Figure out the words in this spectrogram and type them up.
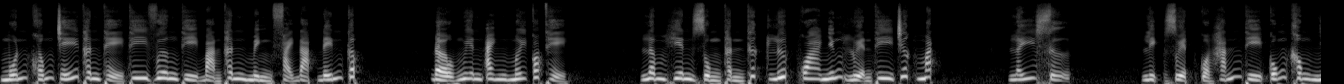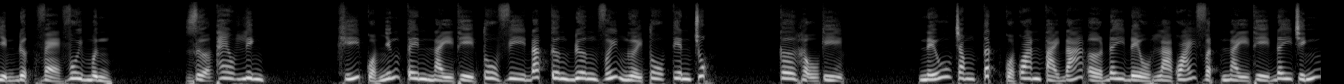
Muốn khống chế thân thể thi vương thì bản thân mình phải đạt đến cấp. Đầu Nguyên Anh mới có thể. Lâm Hiên dùng thần thức lướt qua những luyện thi trước mắt. Lấy sự lịch duyệt của hắn thì cũng không nhìn được vẻ vui mừng. Dựa theo linh. Khí của những tên này thì tu vi đã tương đương với người tu tiên trúc. Cơ hậu kỳ. Nếu trong tất của quan tài đá ở đây đều là quái vật này thì đây chính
